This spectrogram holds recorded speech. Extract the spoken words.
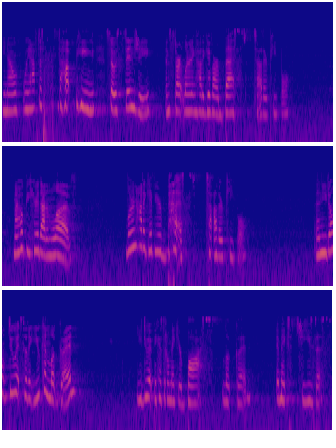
you know, we have to stop being so stingy and start learning how to give our best to other people. And I hope you hear that in love. Learn how to give your best to other people. And you don't do it so that you can look good. You do it because it'll make your boss look good. It makes Jesus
